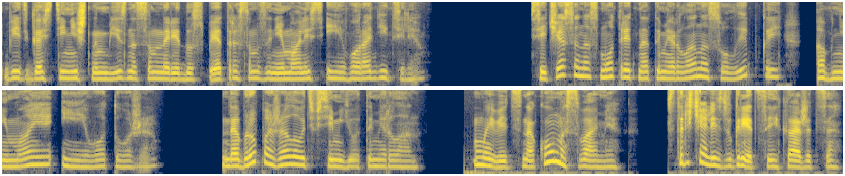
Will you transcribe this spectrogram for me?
ведь гостиничным бизнесом наряду с Петросом занимались и его родители. Сейчас она смотрит на Тамерлана с улыбкой, обнимая и его тоже. «Добро пожаловать в семью, Тамерлан. Мы ведь знакомы с вами. Встречались в Греции, кажется.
